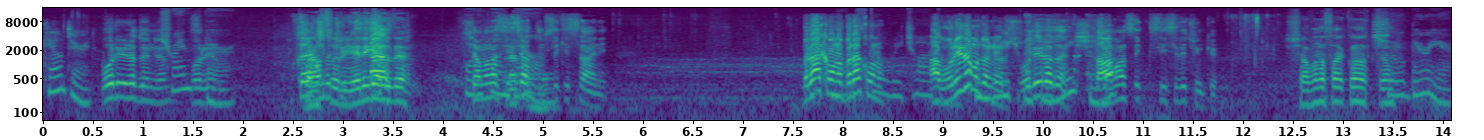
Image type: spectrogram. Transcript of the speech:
Countered. Warrior'a dönüyorum. Warrior. Transfer. Çok yeri geldi. Şamana sis attım zone. 8 saniye. Bırak onu bırak onu. Ha Warrior'a mı dönüyoruz? Warrior'a da. Regeneration. Tamam. Şaman CC'de çünkü. Şaman'a Cyclone atacağım. Shield barrier.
